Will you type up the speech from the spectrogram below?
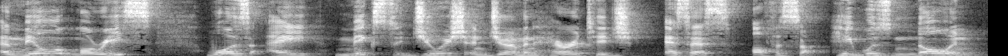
Emil Maurice was a mixed Jewish and German heritage SS officer. He was known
